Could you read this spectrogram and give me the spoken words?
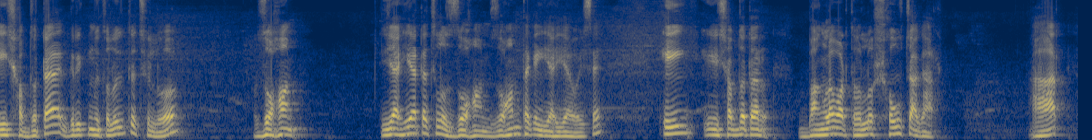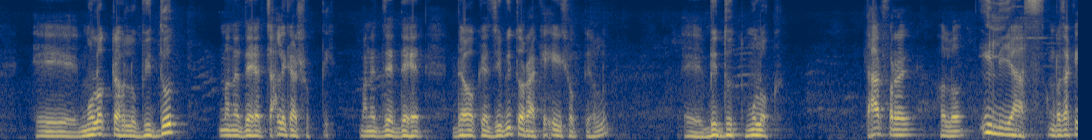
এই শব্দটা গ্রিক মিথোলজিতে ছিল জহন। ইয়াহিয়াটা ছিল জহন জহন থেকে ইয়াহিয়া হয়েছে। এই শব্দটার বাংলা অর্থ হলো শৌচাগার। আর মূলকটা হলো বিদ্যুৎ মানে দেহের চালিকা শক্তি। মানে যে দেহের, দেহকে জীবিত রাখে, এই শক্তি হলো বিদ্যুৎ মূলক। তারপরে হলো ইলিয়াস। আমরা যাকে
